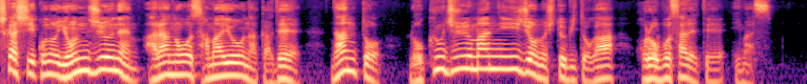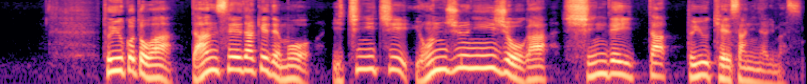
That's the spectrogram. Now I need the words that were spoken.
しかしこの40年荒野をさまよう中でなんと60万人以上の人々が滅ぼされています。ということは男性だけでも1日40人以上が死んでいったという計算になります。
